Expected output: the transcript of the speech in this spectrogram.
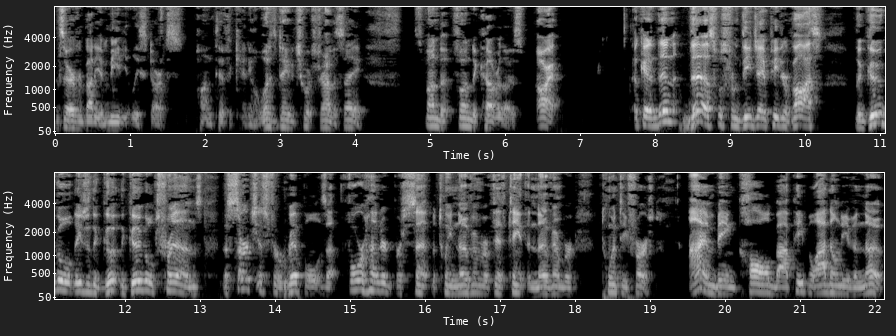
And so everybody immediately starts pontificating. What is David Schwartz trying to say? It's fun to, fun to cover those. All right. Okay. And then this was from DJ Peter Voss the Google, these are the, the Google trends. The searches for Ripple is up 400% between November 15th and November 21st. I am being called by people I don't even know.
